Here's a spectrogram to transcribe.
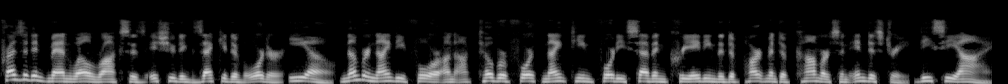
President Manuel Roxas issued Executive Order EO, No. 94 on October 4, 1947 creating the Department of Commerce and Industry DCI.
